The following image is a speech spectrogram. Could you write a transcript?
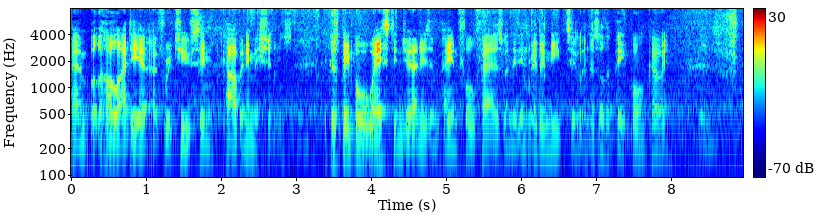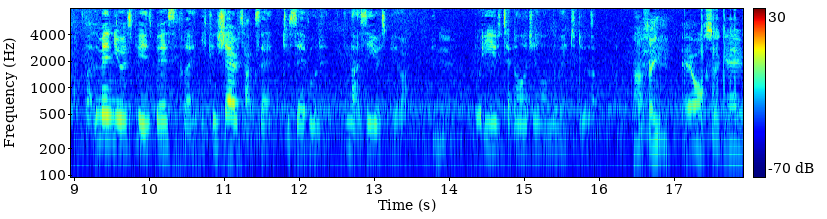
um, but the whole idea of reducing carbon emissions because people were wasting journeys and paying full fares when they didn't really need to, and there's other people going. Yeah. Like the main USP is basically you can share a taxi to save money, and that's the USP of it. Yeah. But you use technology along the way to do that. I think it also gave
